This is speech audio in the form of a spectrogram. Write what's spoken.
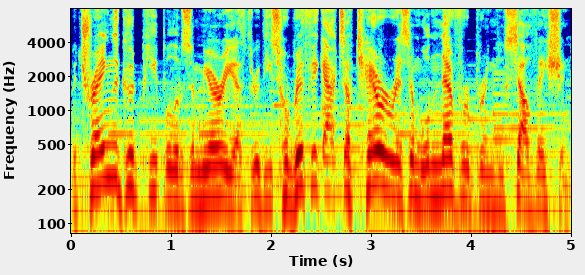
Betraying the good people of Zemuria through these horrific acts of terrorism will never bring you salvation.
